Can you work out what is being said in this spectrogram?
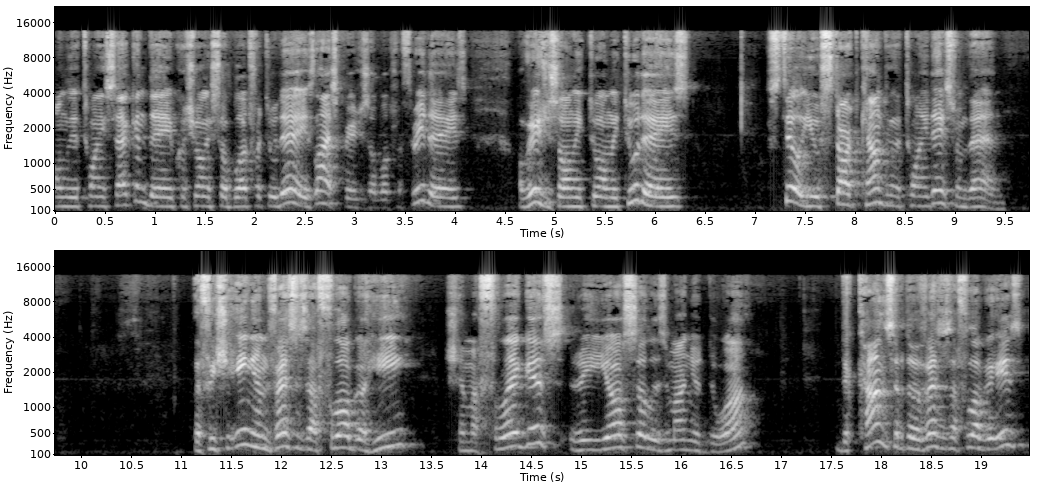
only the 22nd day because you only saw blood for two days. Last period you saw blood for three days. Over saw only two, only two days. Still, you start counting the 20 days from then. The Fishinian versus Afloga he Shemafleges Riyosa Lizman Yodua. The concept of a versus Afloga is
